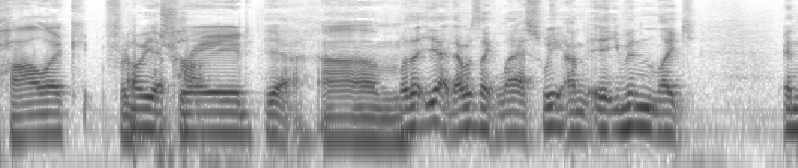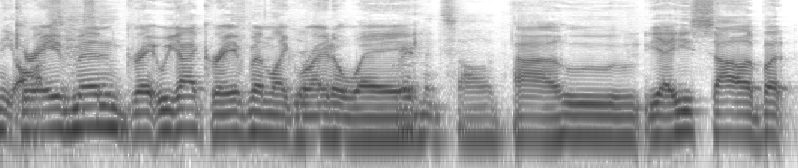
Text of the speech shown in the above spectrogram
Pollock for Oh yeah, trade. Pop- Yeah. Um, well, that, yeah, that was like last week. I'm even like in the Graveman, great. We got Graveman like Yeah, right away. Graveman's solid. Uh, who, yeah, he's solid, but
